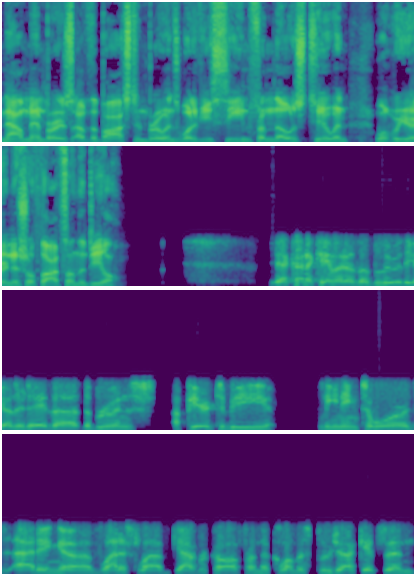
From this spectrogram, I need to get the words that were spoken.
now members of the Boston Bruins. What have you seen from those two, and what were your initial thoughts on the deal? Yeah, it kind of came out of the blue the other day. The the Bruins appeared to be leaning towards adding uh, Vladislav Gavrikov from the Columbus Blue Jackets, and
